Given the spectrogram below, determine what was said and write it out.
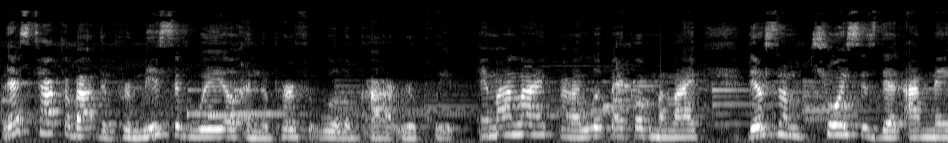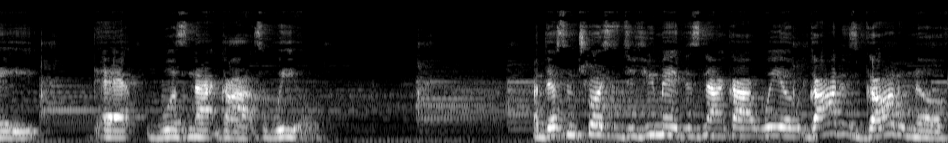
Let's talk about the permissive will and the perfect will of God real quick. In my life, I look back over my life, there's some choices that I made that was not God's will. Are there some choices that you made that's not God's will? God is God enough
